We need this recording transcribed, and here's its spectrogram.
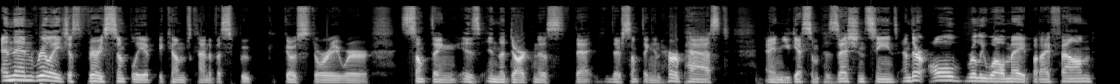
and then really just very simply, it becomes kind of a spook ghost story where something is in the darkness that there's something in her past, and you get some possession scenes, and they're all really well made. But I found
